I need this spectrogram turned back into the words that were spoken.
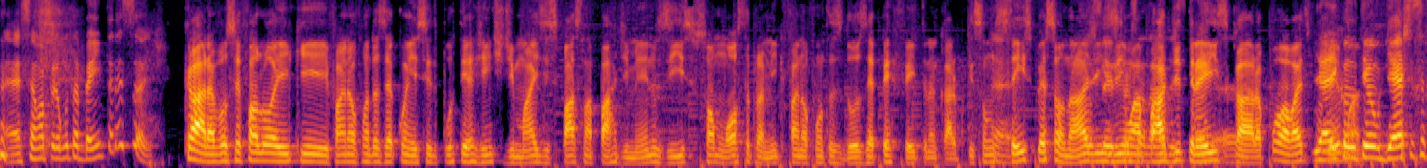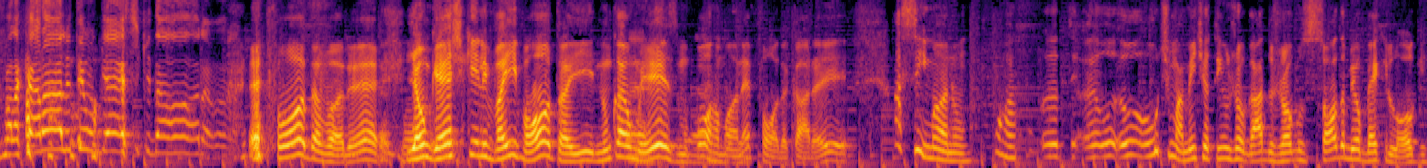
Essa é uma pergunta bem interessante. Cara, você falou aí que Final Fantasy é conhecido por ter gente de mais espaço na parte de menos, e isso só mostra pra mim que Final Fantasy XII é perfeito, né, cara? Porque são É. seis personagens seis e uma parte de três, é. cara. Pô, vai se E aí, quando mano. tem um guest, você fala, caralho, tem um guest, que da hora, mano. É foda, mano. É. foda. E é um guest que ele vai e volta e nunca é o É, mesmo. é, Porra, é. mano, é foda, cara. E, assim, mano, porra, eu, eu- eu- ultimamente eu tenho jogado jogos só do meu backlog,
